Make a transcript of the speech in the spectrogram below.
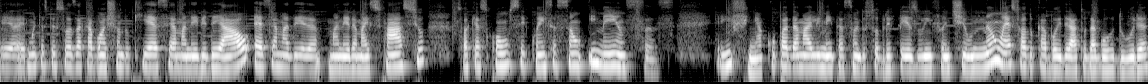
É, muitas pessoas acabam achando que essa é a maneira ideal, essa é a maneira, maneira mais fácil, só que as consequências são imensas. Enfim, a culpa da má alimentação e do sobrepeso infantil não é só do carboidrato da gordura.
